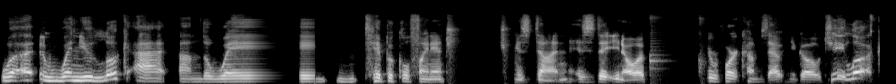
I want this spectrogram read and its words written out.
Well, uh, when you look at um, the way typical financial is done, is that you know a report comes out and you go, "Gee, look."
